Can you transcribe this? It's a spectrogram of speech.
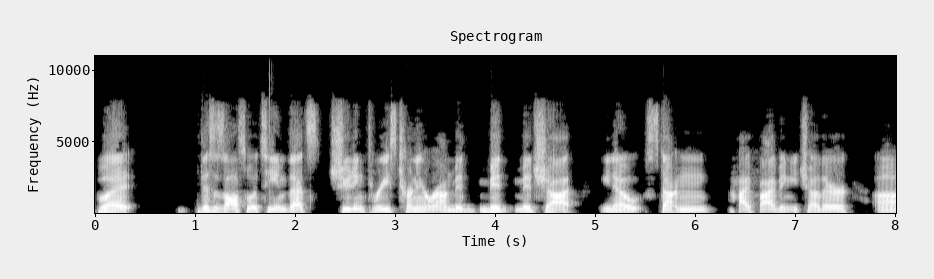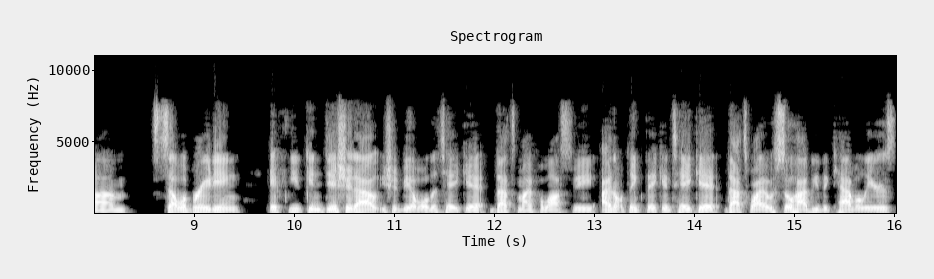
but this is also a team that's shooting threes, turning around mid mid mid shot, you know, stunting, high fiving each other, um, celebrating. If you can dish it out, you should be able to take it. That's my philosophy. I don't think they can take it. That's why I was so happy the Cavaliers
